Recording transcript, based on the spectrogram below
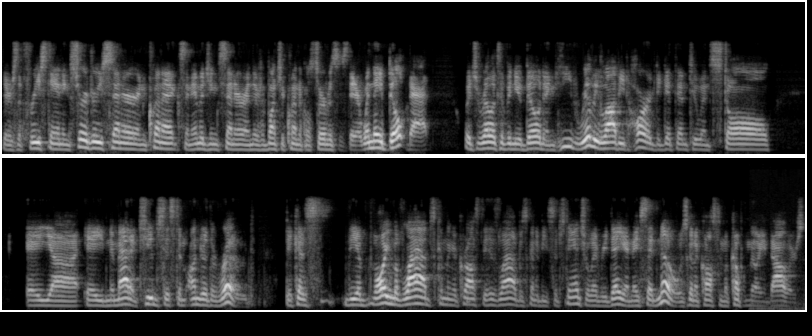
There's a freestanding surgery center and clinics and imaging center, and there's a bunch of clinical services there. When they built that, which is a relatively new building, he really lobbied hard to get them to install a uh, a pneumatic tube system under the road because the volume of labs coming across to his lab was going to be substantial every day, and they said no, it was going to cost him a couple million dollars.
